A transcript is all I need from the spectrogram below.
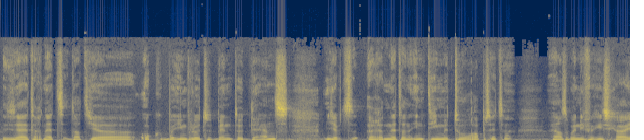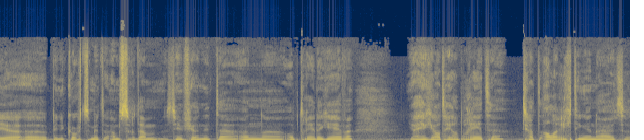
Je zei het net dat je ook beïnvloed bent door dance. Je hebt er net een intieme tour op zitten. En als ik me niet vergis, ga je uh, binnenkort met Amsterdam Sinfonietta een uh, optreden geven. Ja, je gaat heel breed, hè? Het gaat alle richtingen uit. Uh,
